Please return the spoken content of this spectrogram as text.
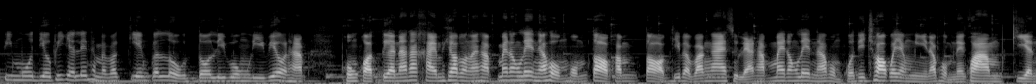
ฟรีโมเดลพี่จะเล่นทำไมว่าเกมก็โหลกโดนรีวงรีวิวนะครับผมขอเตือนนะถ้าใครไม่ชอบตรงนั้นครับไม่ต้องเล่นนะครับผมผมตอบคำตอบที่แบบว่าง่ายสุดแล้วครับไม่ต้องเล่นนะผมคนที่ชอบก็ยังมีนะผมในความเกียน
